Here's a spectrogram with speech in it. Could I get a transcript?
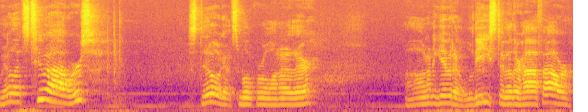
Well, that's two hours. Still got smoke rolling out of there. I'm going to give it at least another half hour.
